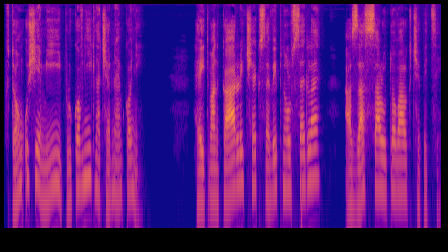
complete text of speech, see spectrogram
V tom už je míjí plukovník na černém koni. Hejtman Kárliček se vypnul v sedle a zasalutoval k čepici.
